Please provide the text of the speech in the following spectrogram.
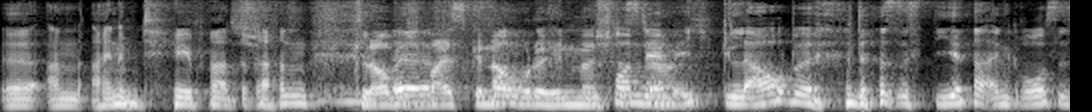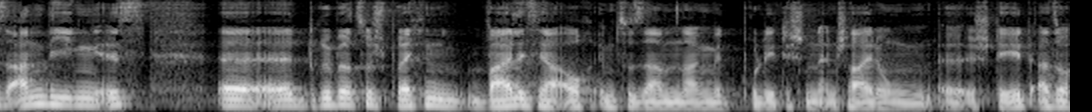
äh, an einem Thema dran. Ich glaube, ich äh, weiß genau, von, wo du hin möchtest. Von dem ja. ich glaube, dass es dir ein großes Anliegen ist, äh, drüber zu sprechen, weil es ja auch im Zusammenhang mit politischen Entscheidungen äh, steht. Also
